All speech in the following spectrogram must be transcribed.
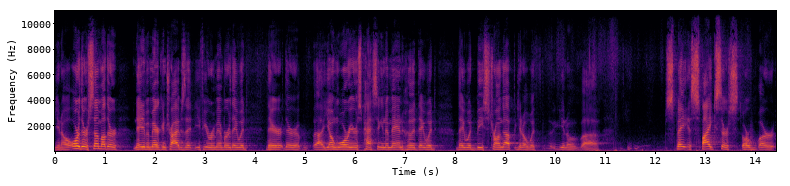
You know, or there's some other Native American tribes that, if you remember, they would, their, their uh, young warriors passing into manhood, they would, they would be strung up, you know, with, you know, uh, spikes or, or, or,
